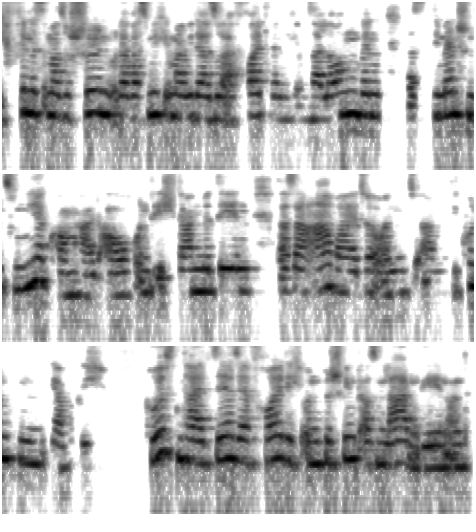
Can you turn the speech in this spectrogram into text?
ich finde es immer so schön oder was mich immer wieder so erfreut, wenn ich im Salon bin, dass die Menschen zu mir kommen halt auch und ich dann mit denen das erarbeite und ähm, die Kunden ja wirklich größtenteils sehr, sehr freudig und beschwingt aus dem Laden gehen. Und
